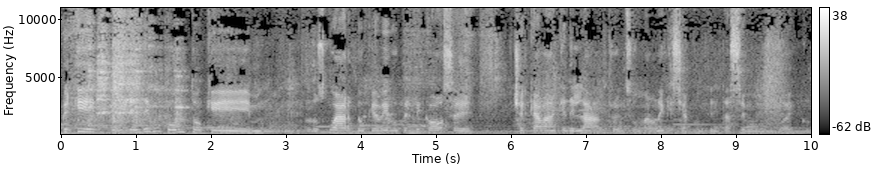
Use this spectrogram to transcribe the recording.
Perché mi rendevo conto che mm, lo sguardo che avevo per le cose cercava anche dell'altro, insomma, non è che si accontentasse molto, ecco,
